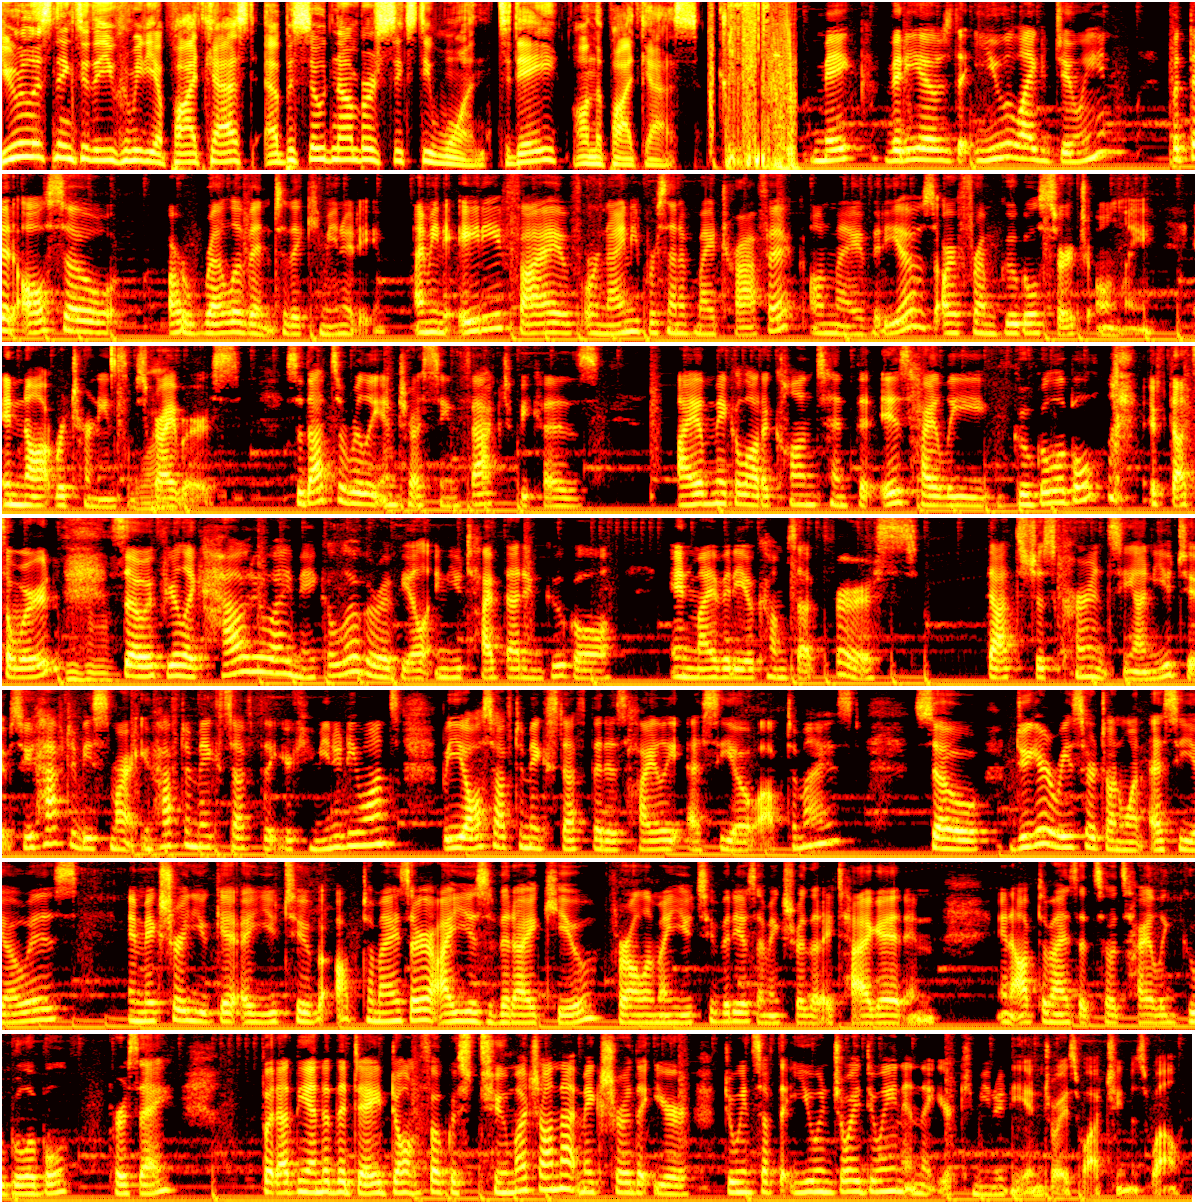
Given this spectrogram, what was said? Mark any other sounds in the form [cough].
You're listening to the Ukramedia podcast, episode number 61. Today on the podcast. Make videos that you like doing, but that also are relevant to the community. I mean, 85 or 90% of my traffic on my videos are from Google search only and not returning subscribers. Wow. So that's a really interesting fact because I make a lot of content that is highly Googleable, [laughs] if that's a word. Mm-hmm. So if you're like, how do I make a logo reveal? And you type that in Google and my video comes up first, that's just currency on YouTube. So you have to be smart. You have to make stuff that your community wants, but you also have to make stuff that is highly SEO optimized. So do your research on what SEO is and make sure you get a YouTube optimizer. I use vidIQ for all of my YouTube videos. I make sure that I tag it and and optimize it so it's highly Googleable per se. But at the end of the day, don't focus too much on that. Make sure that you're doing stuff that you enjoy doing and that your community enjoys watching as well.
